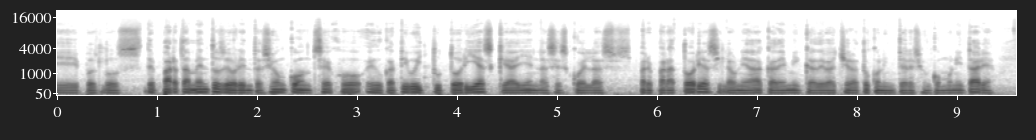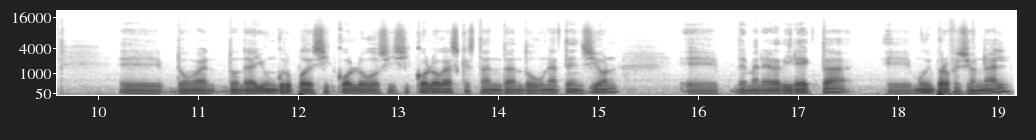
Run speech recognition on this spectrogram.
eh, pues los departamentos de orientación, consejo educativo y tutorías que hay en las escuelas preparatorias y la unidad académica de bachillerato con integración comunitaria, eh, donde, hay un grupo de psicólogos y psicólogas que están dando una atención eh, de manera directa, muy profesional,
